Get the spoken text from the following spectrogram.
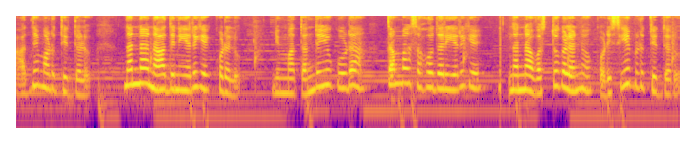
ಆಜ್ಞೆ ಮಾಡುತ್ತಿದ್ದಳು, ನನ್ನ ನಾದಿನಿಯರಿಗೆ ಕೊಡಲು. ನಿಮ್ಮ ತಂದೆಯೂ ಕೂಡ ತಮ್ಮ ಸಹೋದರಿಯರಿಗೆ ನನ್ನ ವಸ್ತುಗಳನ್ನು ಕೊಡಿಸಿಯೇ ಬಿಡುತ್ತಿದ್ದರು.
